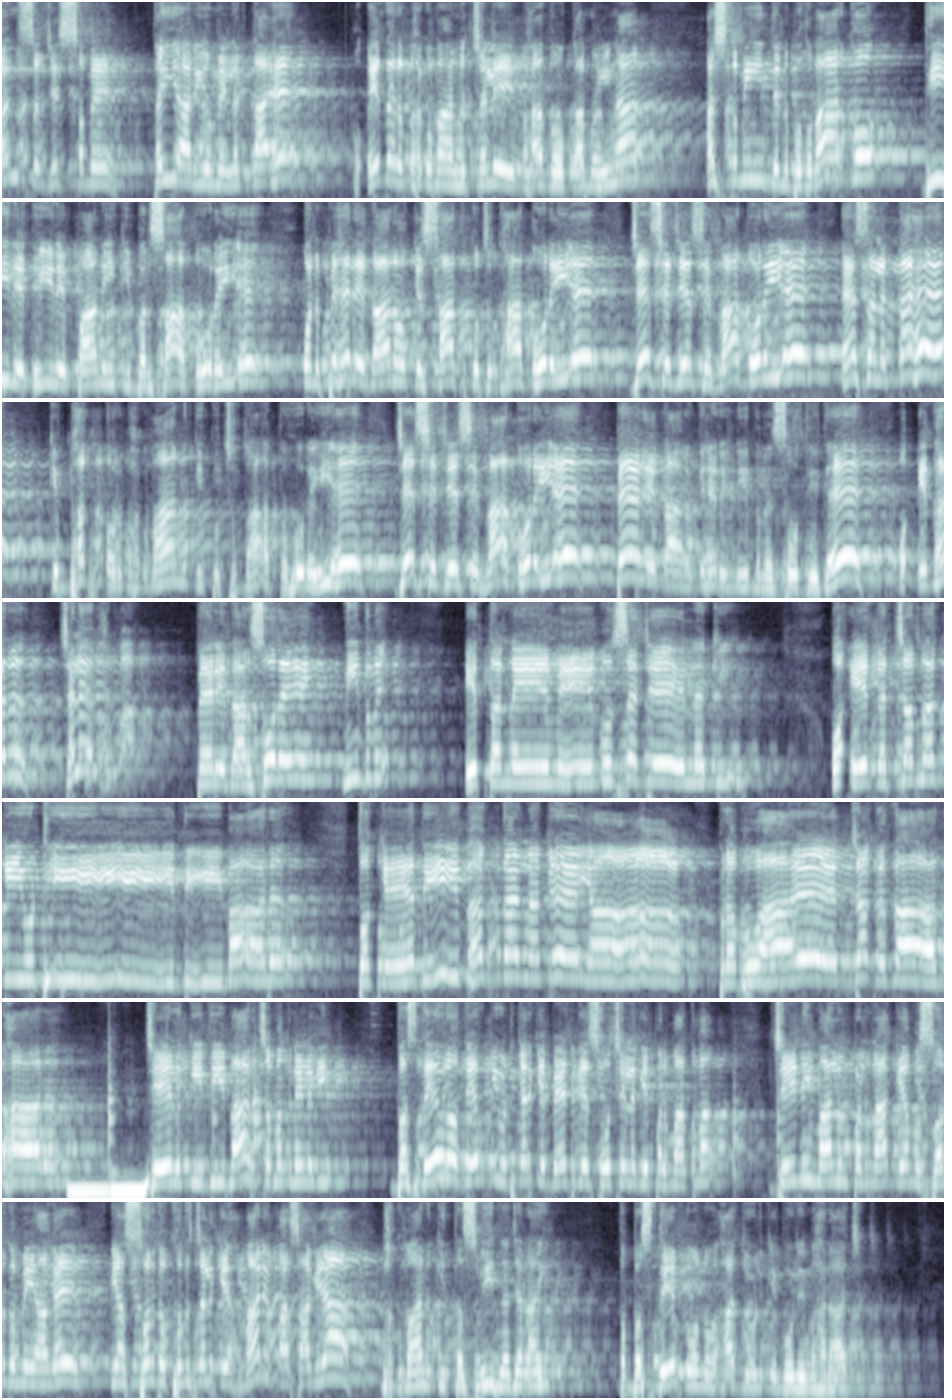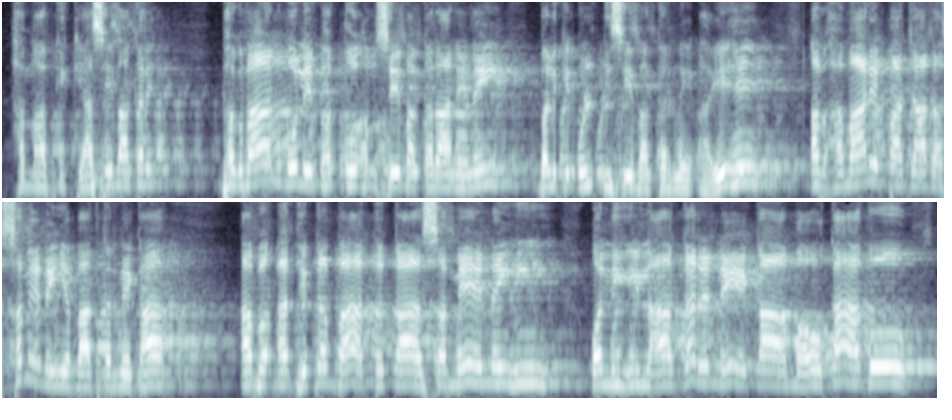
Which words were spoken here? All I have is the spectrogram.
कंस जिस समय तैयारियों में लगता है इधर भगवान चले भादों का महीना, अष्टमी दिन बुधवार को धीरे धीरे पानी की बरसात हो रही है, उन पहरेदारों के साथ कुछ घात हो रही है जैसे जैसे रात हो रही है, ऐसा लगता है कि भक्त और भगवान की कुछ बात हो रही है जैसे जैसे रात हो रही है, पहरेदार गहरी नींद में सोते गए और इधर चले भगवान। पहरेदार सो रहे हैं नींद में। इतने में उस जेल की, वो एक चमकी उठी दीवार। तो कैदी भक्तन के यहाँ प्रभु आए जगदाधार। जेल की दीवार चमकने लगी। बसदेव और देव की उठ करके बैठ गए सोचे लगे, परमात्मा जे नहीं मालूम पड़ रहा कि हम स्वर्ग में आ गए या स्वर्ग खुद चल के हमारे पास आ गया, भगवान की तस्वीर नज़र आई। तो बसदेव दोनों हाथ जोड़ के बोले, महाराज, हम आपकी क्या सेवा करें? भगवान बोले, भक्तों, हम सेवा कराने नहीं, बल्कि उल्टी सेवा करने आए हैं। अब हमारे पास ज़्यादा समय नहीं है बात करने का। अब अधिक बात का समय नहीं। और लीला करने का मौका दो।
